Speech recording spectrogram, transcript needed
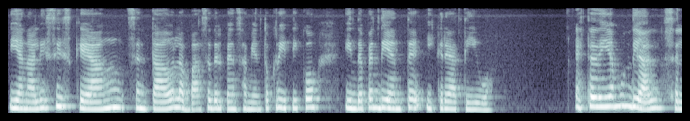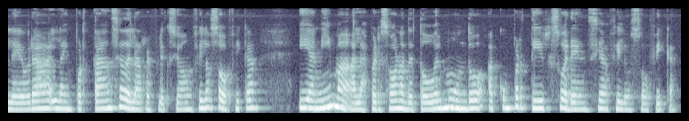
y análisis que han sentado las bases del pensamiento crítico, independiente y creativo. Este Día Mundial celebra la importancia de la reflexión filosófica y anima a las personas de todo el mundo a compartir su herencia filosófica.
